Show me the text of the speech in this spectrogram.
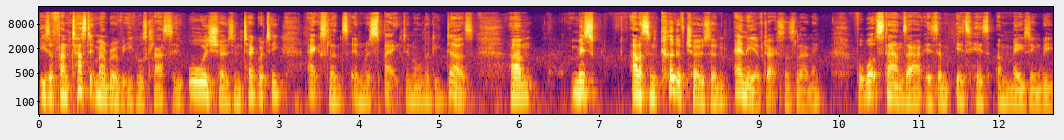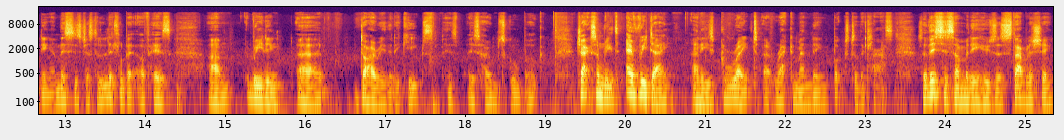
he's a fantastic member of Eagles class. He always shows integrity, excellence in respect in all that he does. Um, Miss Allison could have chosen any of Jackson's learning, but what stands out is, um, is his amazing reading. And this is just a little bit of his um, reading uh, diary that he keeps, his, his homeschool book. Jackson reads every day and he's great at recommending books to the class. So this is somebody who's establishing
